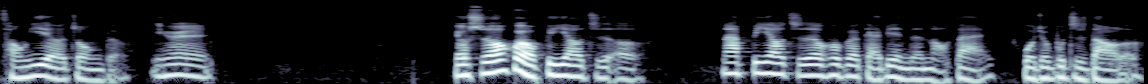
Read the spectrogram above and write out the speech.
从一而终的，因为有时候会有必要之恶。那必要之恶会不会改变你的脑袋，我就不知道了。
